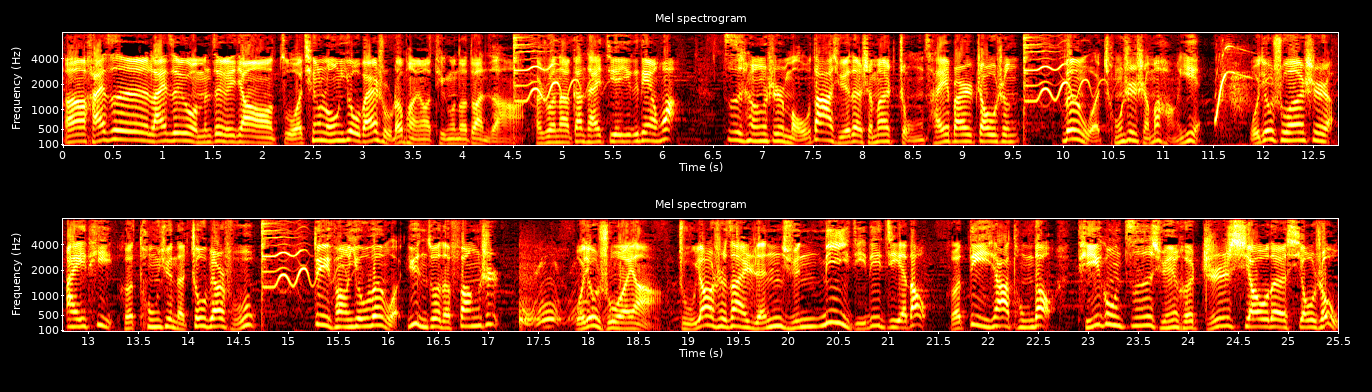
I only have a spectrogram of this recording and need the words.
呃，孩子来自于我们这位叫左青龙右白鼠的朋友提供的段子啊。他说呢，刚才接一个电话，自称是某大学的什么总裁班招生，问我从事什么行业，我就说是 IT 和通讯的周边服务。对方又问我运作的方式，我就说呀，主要是在人群密集的街道和地下通道提供咨询和直销的销售。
